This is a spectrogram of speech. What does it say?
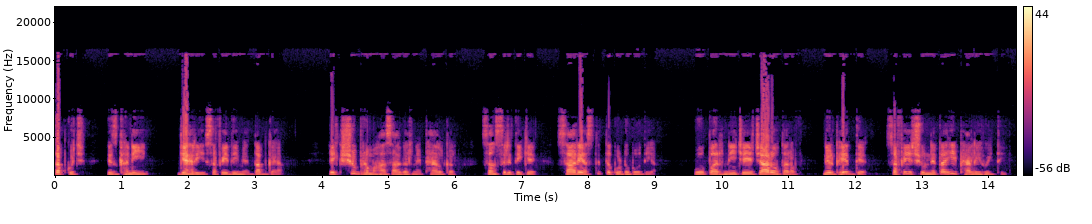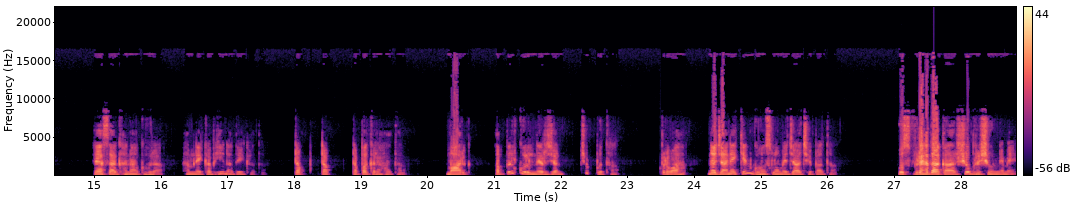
सब कुछ इस घनी, गहरी सफेदी में दब गया। एक शुभ्र महासागर ने फैलकर संस्कृति के सारे अस्तित्व को डुबो दिया। ऊपर नीचे चारों तरफ़ निर्भेद्य सफ़ेद शून्यता ही फैली हुई थी। ऐसा घना कोहरा हमने कभी न देखा था। टप टप, टपक रहा था। मार्ग अब बिल्कुल निर्जन चुप था। प्रवाह न जाने किन घोंसलों में जा छिपा था। उस वृहदाकार शुभ्र शून्य में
